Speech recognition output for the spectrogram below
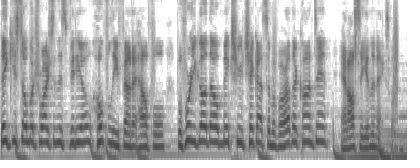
Thank you so much for watching this video. Hopefully, you found it helpful. Before you go, though, make sure you check out some of our other content, and I'll see you in the next one.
